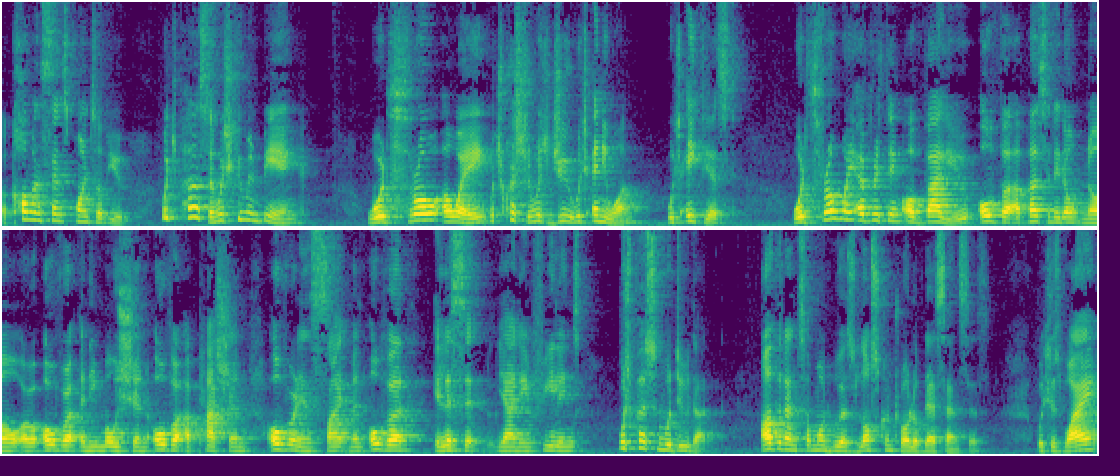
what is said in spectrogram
a common sense point of view. Which person, which human being would throw away, which Christian, which Jew, which anyone, which atheist, would throw away everything of value over a person they don't know, or over an emotion, over a passion, over an incitement, over illicit yani, feelings. Which person would do that? Other than someone who has lost control of their senses. Which is why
